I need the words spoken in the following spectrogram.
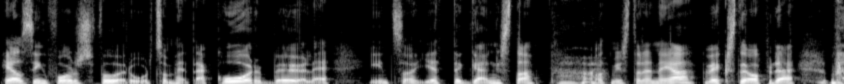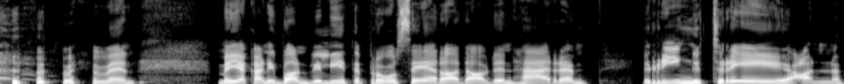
Helsingfors förort som heter Kårböle. Inte så jättegangsta, åtminstone när jag växte upp där. men, men jag kan ibland bli lite provocerad av den här eh, Ring trean.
